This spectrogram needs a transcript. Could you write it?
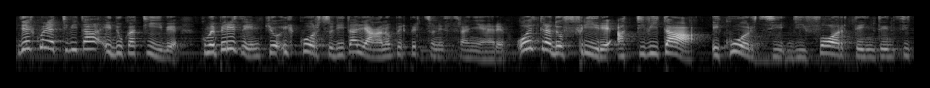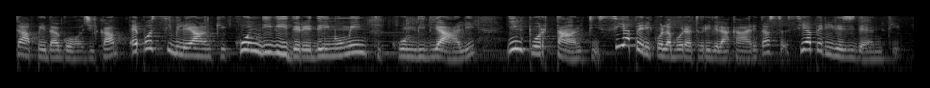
di alcune attività educative, come per esempio il corso di italiano per persone straniere. Oltre ad offrire attività e corsi di forte intensità pedagogica, è possibile anche condividere dei momenti conviviali importanti sia per i collaboratori della Caritas sia per i residenti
